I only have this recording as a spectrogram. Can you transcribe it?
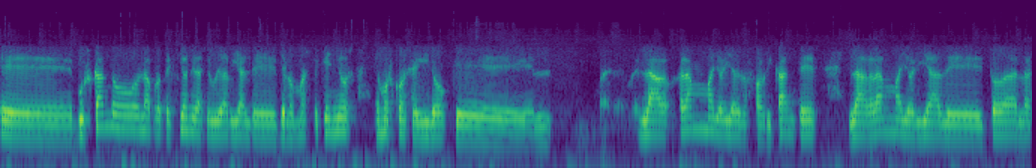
eh, buscando la protección y la seguridad vial de, los más pequeños, hemos conseguido que la gran mayoría de los fabricantes, la gran mayoría de todos los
